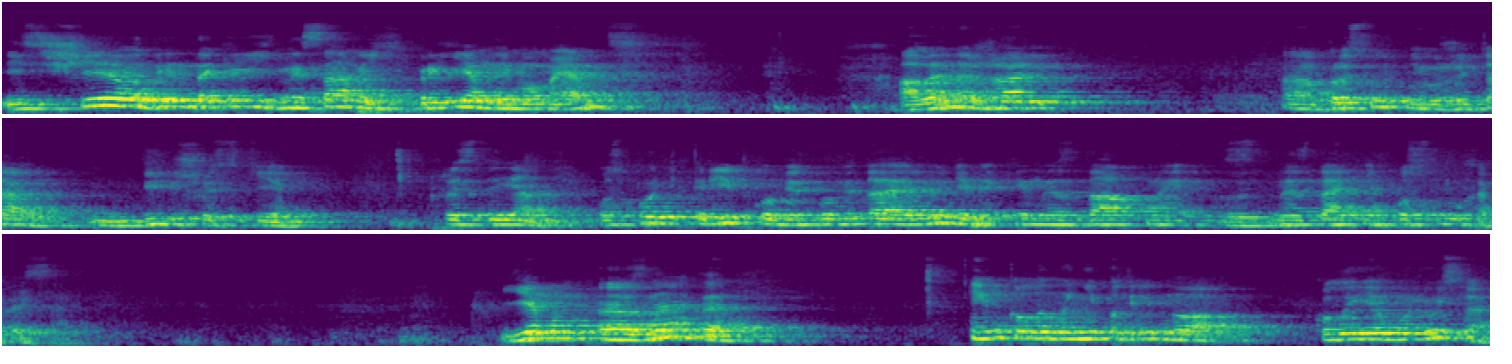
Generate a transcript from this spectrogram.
І ще один такий не самий приємний момент, але, на жаль, е, присутній у життях більшості християн. Господь рідко відповідає людям, які не здатні, не здатні послухатися. Є, е, знаєте, інколи мені потрібно, коли я молюся,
